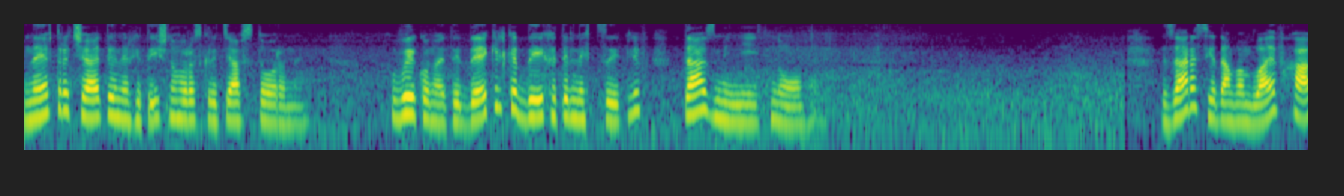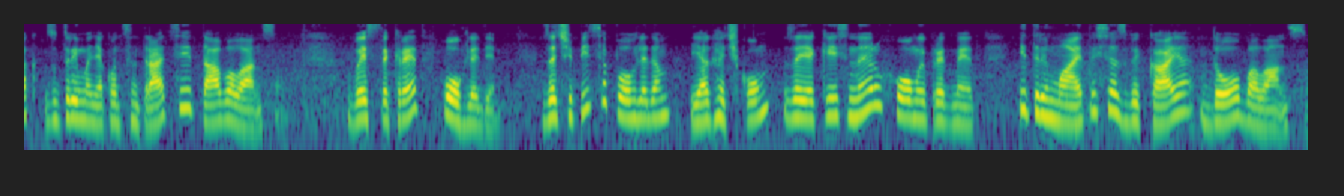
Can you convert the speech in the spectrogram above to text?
Не втрачайте енергетичного розкриття в сторони. Виконайте декілька дихательних циклів та змініть ногу. Зараз я дам вам лайфхак з утримання концентрації та балансу. Весь секрет в погляді. Зачепіться поглядом, як гачком, за якийсь нерухомий предмет, і тримайтеся, звикає до балансу.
